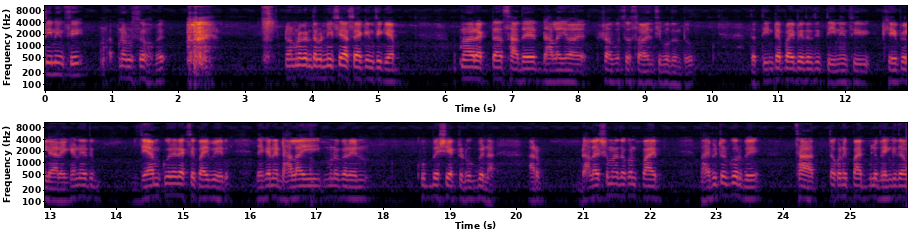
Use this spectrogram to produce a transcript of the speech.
তিন ইঞ্চি আপনার উৎস হবে। আপনার মনে করেন তারপর নিচে আছে এক ইঞ্চি গ্যাপ আপনার একটা ছাদের ঢালাই হয় সর্বোচ্চ ছয় ইঞ্চি পর্যন্ত। তা তিনটা পাইপে যদি তিন ইঞ্চি খেয়ে পেলে আর এখানে জ্যাম করে রাখছে পাইপের যেখানে ঢালাই মনে করেন খুব বেশি একটা ঢুকবে না। আর ঢালাইয়ের সময় যখন পাইপ ভাইব্রেটর করবে ছাদ, তখন এই পাইপগুলো ভেঙে দেওয়া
